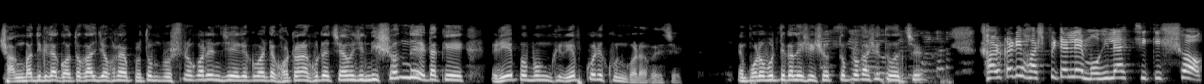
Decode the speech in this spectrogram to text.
সাংবাদিকরা গতকাল যখন প্রথম প্রশ্ন করেন যে এরকম একটা ঘটনা ঘটেছে আমি যে নিঃসন্দেহে এটাকে রেপ এবং রেপ করে খুন করা হয়েছে। পরবর্তীকালে সেই সত্য প্রকাশিত হচ্ছে। সরকারি হসপিটালে মহিলা চিকিৎসক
